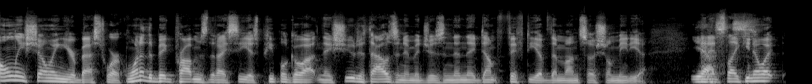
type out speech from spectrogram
only showing your best work. One of the big problems that I see is people go out and they shoot a thousand images and then they dump 50 of them on social media. Yes. And it's like, you know what?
